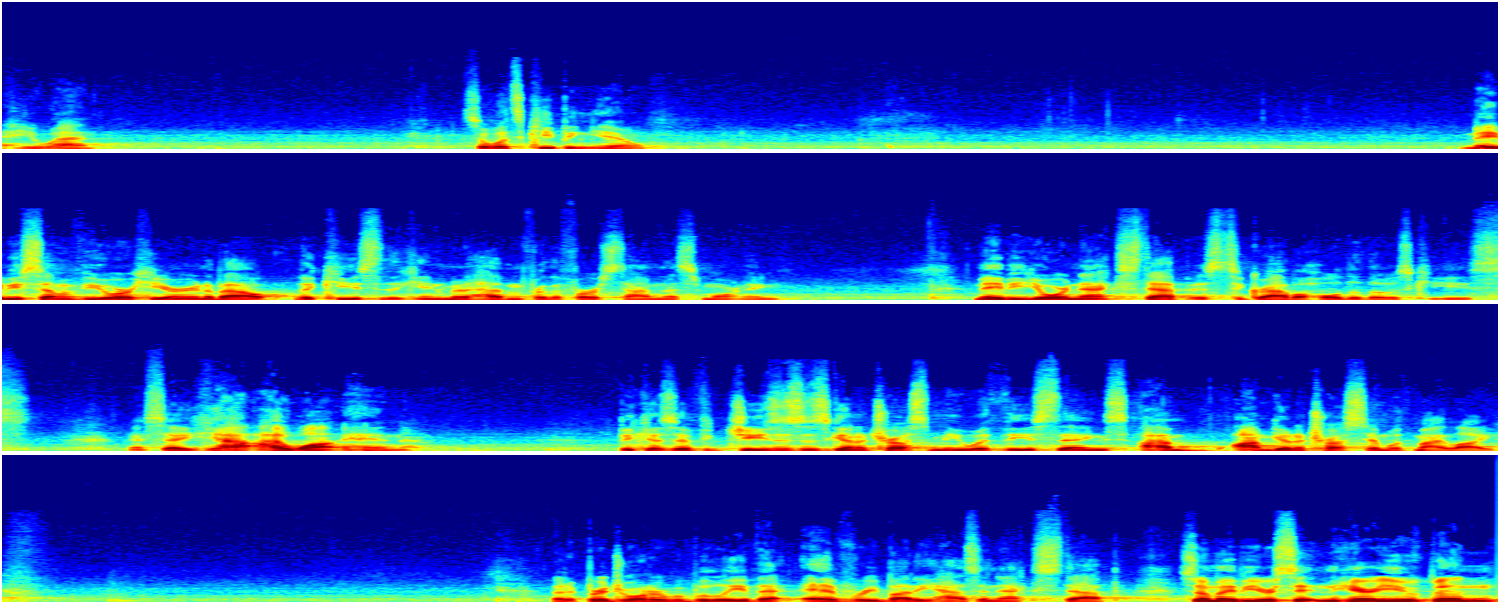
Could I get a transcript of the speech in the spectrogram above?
And he went. So, what's keeping you? Maybe some of you are hearing about the keys to the kingdom of heaven for the first time this morning. Maybe your next step is to grab a hold of those keys and say, Yeah, I want in. Because if Jesus is going to trust me with these things, I'm, I'm going to trust him with my life. But at Bridgewater, we believe that everybody has a next step. So maybe you're sitting here, you've been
